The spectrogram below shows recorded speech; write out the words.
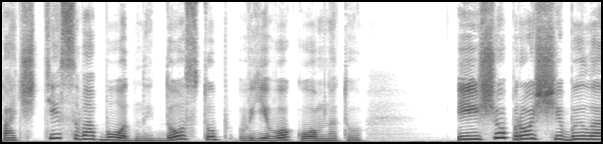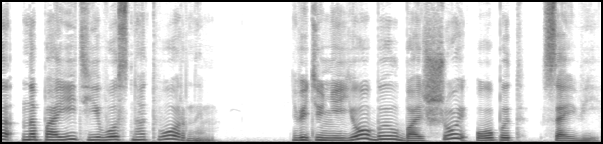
почти свободный доступ в его комнату – и еще проще было напоить его снотворным, ведь у нее был большой опыт с Айви.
